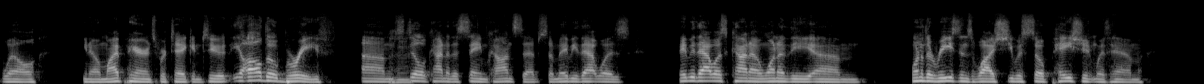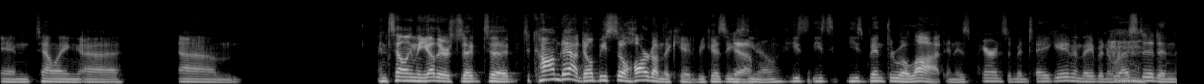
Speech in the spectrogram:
well, you know, my parents were taken too, although brief. Um, mm-hmm. Still kind of the same concept. So maybe that was maybe that was kind of one of the um one of the reasons why she was so patient with him and telling uh um and telling the others to to to calm down don't be so hard on the kid because he's yeah. you know he's he's he's been through a lot and his parents have been taken and they've been arrested and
